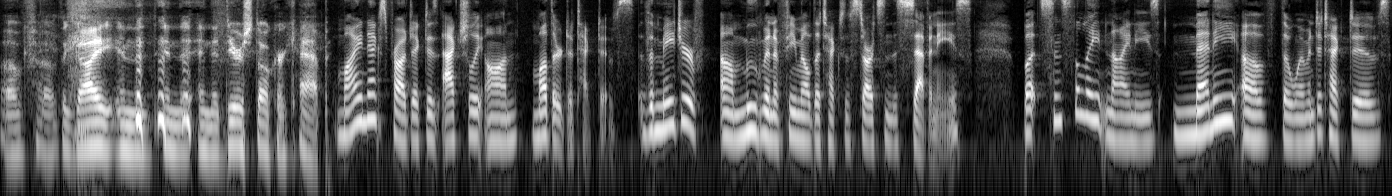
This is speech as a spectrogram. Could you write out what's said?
of uh, the guy in the in the in the deerstalker cap. My next project is actually on mother detectives. The major um, movement of female detectives starts in the 70s, but since the late 90s, many of the women detectives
